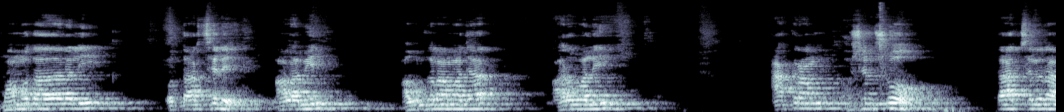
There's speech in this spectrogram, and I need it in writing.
মোহাম্মদ আদার আলী ও তার ছেলে আলামিন, আবুল কালাম আজাদ আরব আলী, আকরাম হোসেন সহ তার ছেলেরা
